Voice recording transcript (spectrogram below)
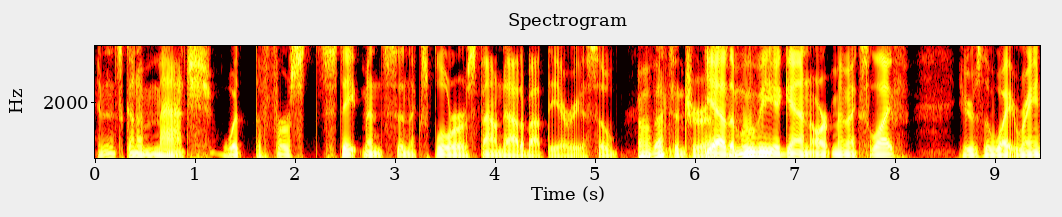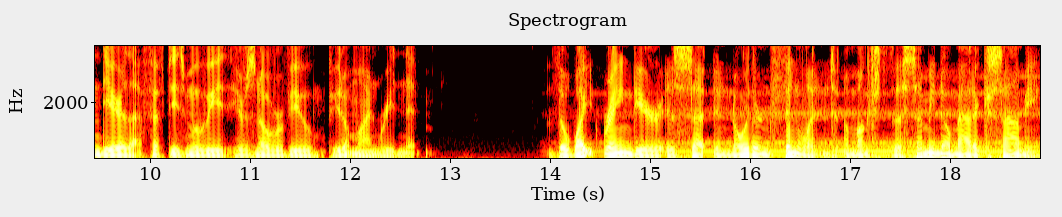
and it's going to match what the first statements and explorers found out about the area. So Oh, that's interesting. yeah, the movie again, art mimics life. Here's the White Reindeer, that '50s movie. Here's an overview, if you don't mind reading it. The White Reindeer is set in northern Finland amongst the semi nomadic Sami.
